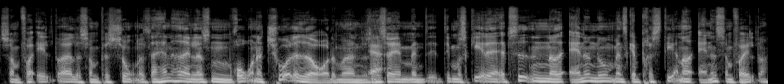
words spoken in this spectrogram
som forældre eller som person. Altså han havde en eller anden sådan ro og naturlighed over det, men ja. Så sagde, men det, det måske er tiden noget andet nu, man skal præstere noget andet som forældre.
